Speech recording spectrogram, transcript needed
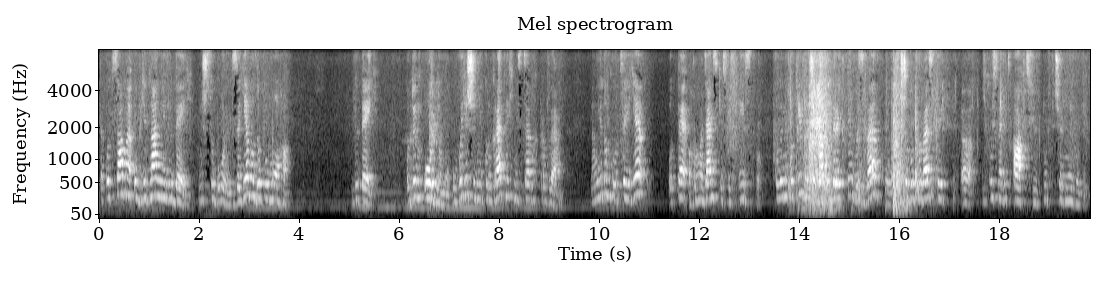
Так от саме об'єднання людей між собою, взаємодопомога людей один одному у вирішенні конкретних місцевих проблем. На мою думку, це і є оте громадянське суспільство, коли не потрібно чекати директиви зверху, щоб провести е, якусь навіть акцію тут в Чернігові.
